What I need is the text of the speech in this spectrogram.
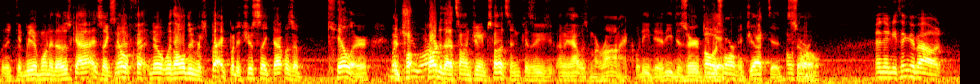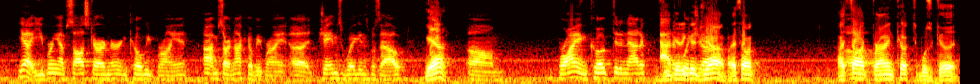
Like, did we have one of those guys? Like, no, Exactly. offe- no, with all due respect, but it's just like that was a killer. But and are- part of that's on James Hudson because he's. I mean, that was moronic what he did. He deserved to Oh, get horrible. ejected. Was so horrible. And then you think about, yeah, you bring up Sauce Gardner and Kobe Bryant. Uh, I'm sorry, not Kobe Bryant. Uh, James Wiggins was out. yeah, Bryan Cook did an adequ- he adequate did a good job. I thought. I thought um, Bryan Cook was good.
